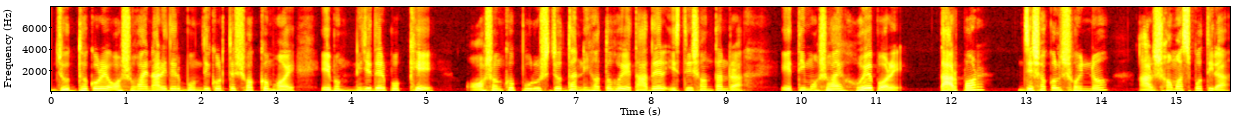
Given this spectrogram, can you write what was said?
যুদ্ধ করে অসহায় নারীদের বন্দি করতে সক্ষম হয় এবং নিজেদের পক্ষে অসংখ্য পুরুষ যোদ্ধা নিহত হয়ে তাদের স্ত্রী সন্তানরা এতিম অসহায় হয়ে পড়ে, তারপর যে সকল সৈন্য আর সমাজপতিরা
